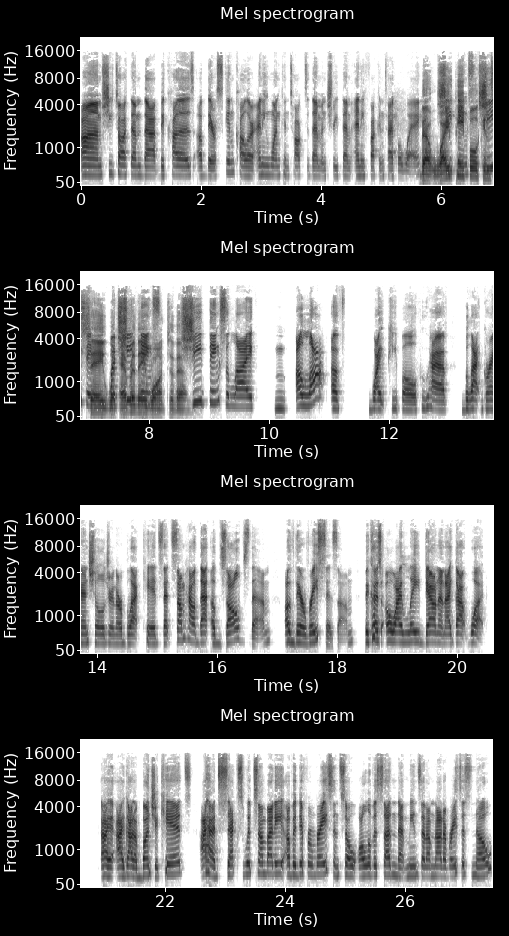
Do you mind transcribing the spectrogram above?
Um, she taught them that because of their skin color, anyone can talk to them and treat them any fucking type of way. That white she people thinks, can say whatever they thinks, want to them. She thinks like a lot of white people who have black grandchildren or black kids that somehow that absolves them of their racism because oh I laid down and I got what I, I got a bunch of kids. I had sex with somebody of a different race. And so all of a sudden that means that I'm not a racist. No,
